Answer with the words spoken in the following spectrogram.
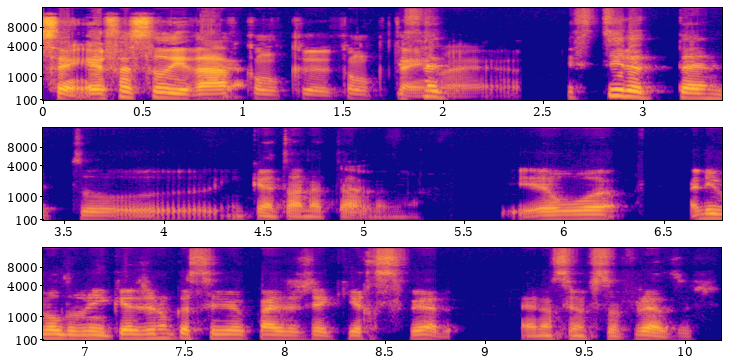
Sim, é a facilidade com que, com que tem, Isso é- não é? Isso tira tanto encanto ao Natal, não é? Eu, eh, a nível de brinquedos, eu nunca sabia quais é que ia receber. Eram sempre surpresas.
